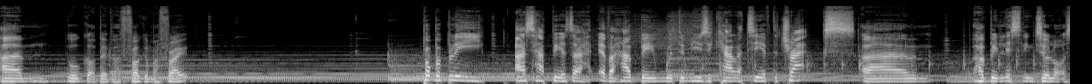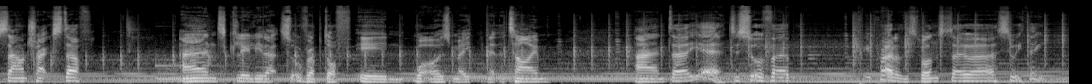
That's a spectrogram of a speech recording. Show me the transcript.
Um, all got a bit of a frog in my throat probably as happy as I ever have been with the musicality of the tracks. Um, I've been listening to a lot of soundtrack stuff, and clearly that sort of rubbed off in what I was making at the time. And uh, yeah, just sort of uh, pretty proud of this one. So, uh, see what you think.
